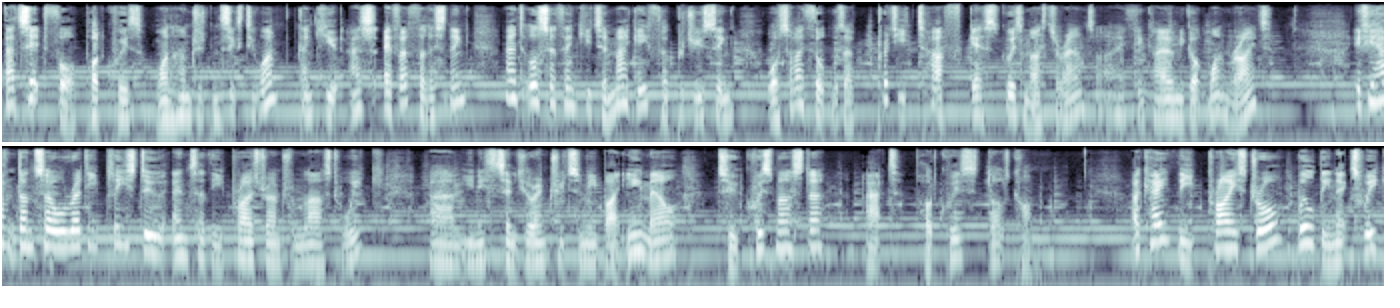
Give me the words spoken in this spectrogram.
That's it for Pod Quiz 161. Thank you as ever for listening, and also thank you to Maggie for producing what I thought was a pretty tough guest quizmaster round. I think I only got one right. If you haven't done so already, please do enter the prize round from last week. Um, you need to send your entry to me by email to quizmaster at podquiz.com. Okay, the prize draw will be next week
